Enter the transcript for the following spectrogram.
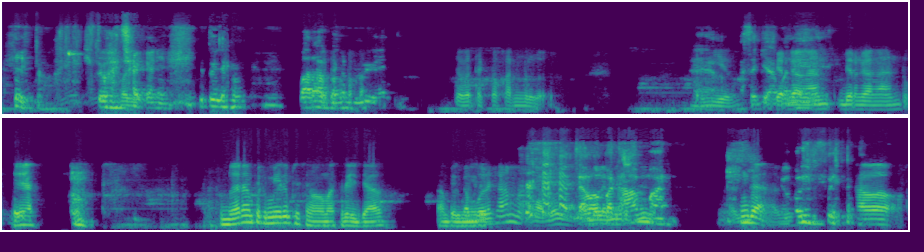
itu itu aja kayaknya itu yang parah banget dulu ya Coba tektokan dulu. Mas Egi Biar nggak ngantuk, biar nggak ngantuk. Iya. Sebenarnya hampir mirip sih sama Mas Rizal. Hampir Nggak boleh sama, nggak boleh. jawaban aman bisa, Enggak. Kalau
